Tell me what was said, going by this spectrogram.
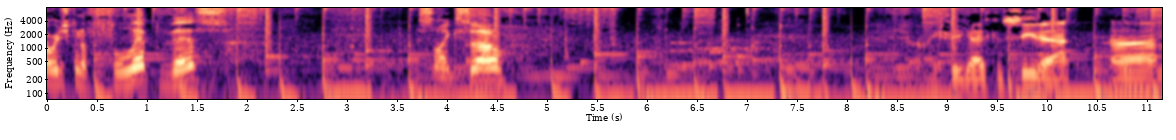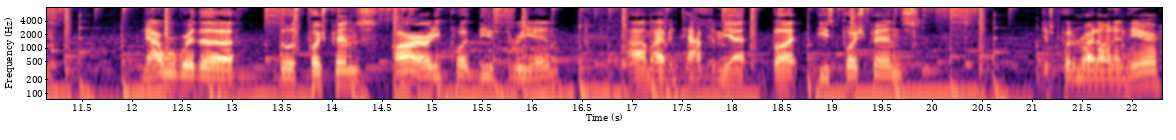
Now we're just gonna flip this, just like so. Just make sure you guys can see that. Um, now we're where the those push pins are. I already put these three in. Um, I haven't tapped them yet, but these push pins, just put them right on in here.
